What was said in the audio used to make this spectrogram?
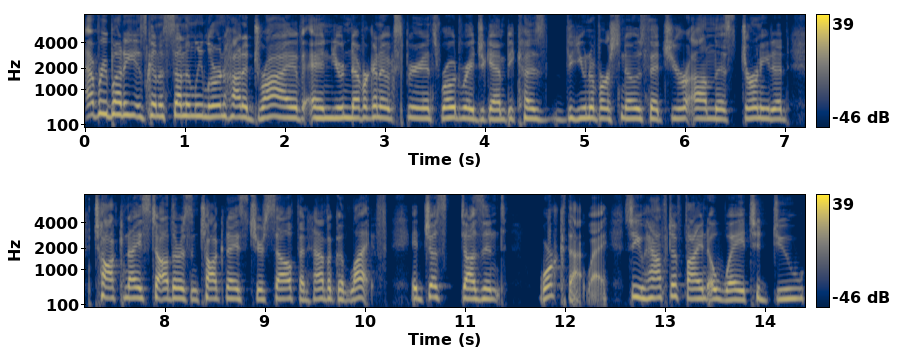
everybody is going to suddenly learn how to drive and you're never going to experience road rage again because the universe knows that you're on this journey to talk nice to others and talk nice to yourself and have a good life. It just doesn't work that way. So you have to find a way to do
